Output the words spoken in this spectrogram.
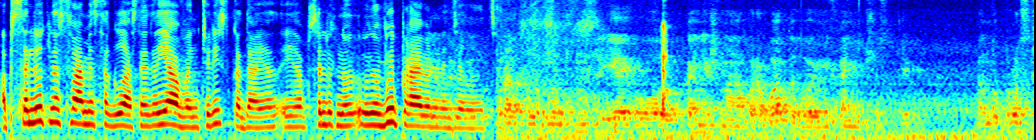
абсолютно с вами согласна. Это я авантюристка, да, я, я абсолютно... ну, Вы правильно делаете. Сразу, ну, я его, конечно, обрабатываю механически, ну, просто,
